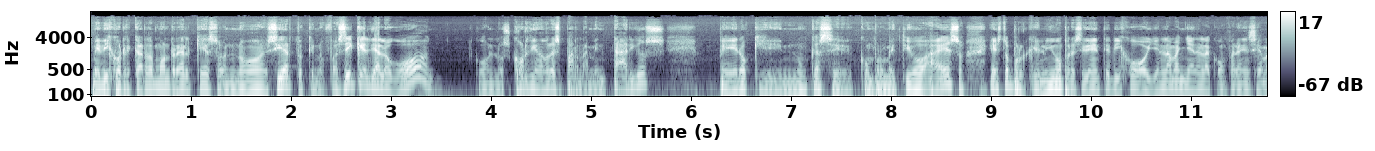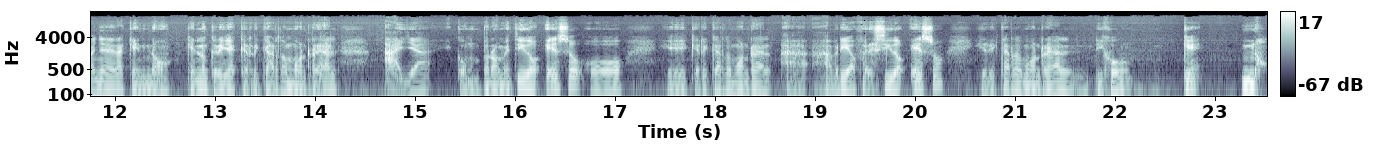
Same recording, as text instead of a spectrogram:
Me dijo Ricardo Monreal que eso no es cierto, que no fue así, que él dialogó con los coordinadores parlamentarios, pero que nunca se comprometió a eso. Esto porque el mismo presidente dijo hoy en la mañana en la conferencia mañanera que no, que él no creía que Ricardo Monreal haya comprometido eso o eh, que Ricardo Monreal habría ofrecido eso y Ricardo Monreal dijo que no.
